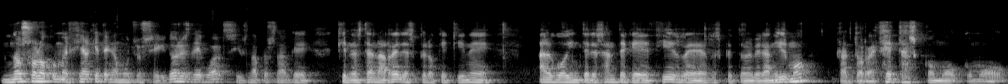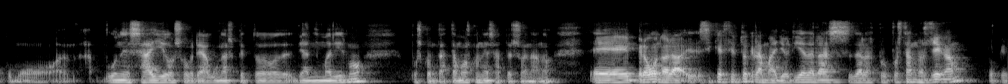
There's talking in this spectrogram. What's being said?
no solo comercial, que tenga muchos seguidores, da igual, si es una persona que, no está en las redes, pero que tiene algo interesante que decir eh, respecto al veganismo, tanto recetas como, como, como, un ensayo sobre algún aspecto de, animalismo, pues contactamos con esa persona, ¿no? Eh, pero bueno, sí que es cierto que la mayoría de las, de las propuestas nos llegan, porque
